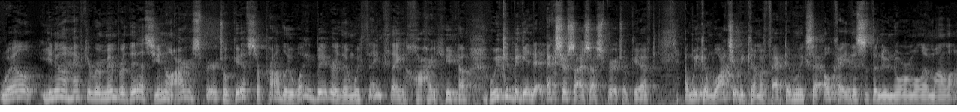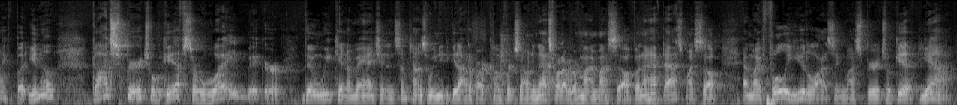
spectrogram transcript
Well, you know, I have to remember this. You know, our spiritual gifts are probably way bigger than we think they are. You know, we can begin to exercise our spiritual gift and we can watch it become effective and we can say, okay, this is the new normal in my life. But, you know, God's spiritual gifts are way bigger than we can imagine. And sometimes we need to get out of our comfort zone. And that's what I remind myself. And I have to ask myself, am I fully utilizing my spiritual gift? Yeah.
